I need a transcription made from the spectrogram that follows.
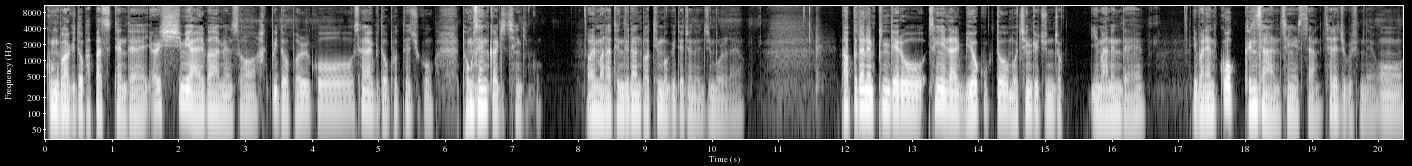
공부하기도 바빴을 텐데 열심히 알바하면서 학비도 벌고 생활비도 보태주고 동생까지 챙기고 얼마나 든든한 버팀목이 되줬는지 몰라요. 바쁘다는 핑계로 생일날 미역국도 못 챙겨준 적이 많은데 이번엔 꼭 근사한 생일상 차려주고 싶네요. 어,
